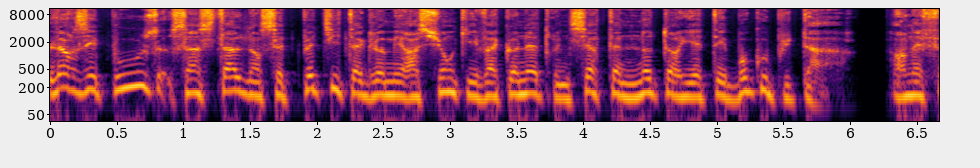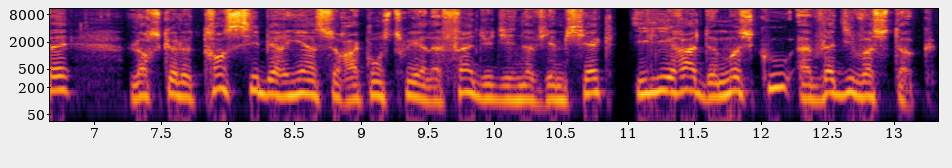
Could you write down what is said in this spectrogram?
Leurs épouses s'installent dans cette petite agglomération qui va connaître une certaine notoriété beaucoup plus tard. En effet, lorsque le transsibérien sera construit à la fin du XIXe siècle, il ira de Moscou à Vladivostok.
